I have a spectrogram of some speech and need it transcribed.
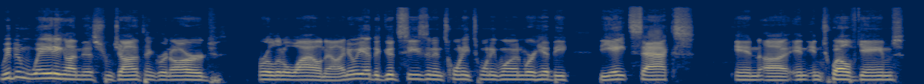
We've been waiting on this from Jonathan Greenard for a little while now. I know he had the good season in 2021 where he had the the eight sacks in uh, in in 12 games,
